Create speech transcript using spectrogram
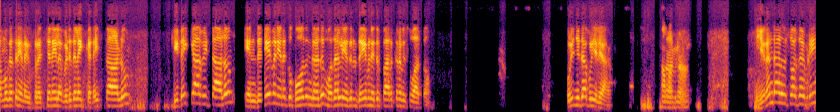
சமூகத்துல எனக்கு பிரச்சனையில விடுதலை கிடைத்தாலும் கிடைக்காவிட்டாலும் என் தேவன் எனக்கு போதுங்கிறது முதல் எதிர் தேவன் எதிர்பார்க்கிற விசுவாசம். புரிஞ்சுட்டா புரியலையா. இரண்டாவது விசுவாசம் எப்படி?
